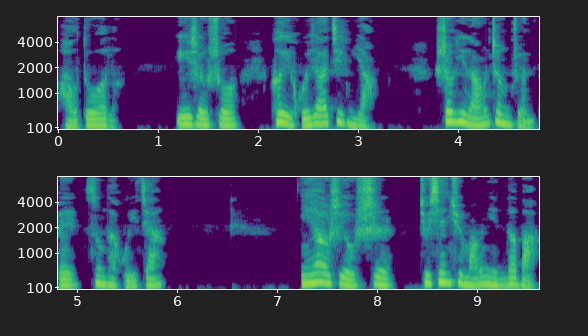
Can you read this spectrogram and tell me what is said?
好多了。医生说可以回家静养。生一郎正准备送她回家。您要是有事，就先去忙您的吧，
